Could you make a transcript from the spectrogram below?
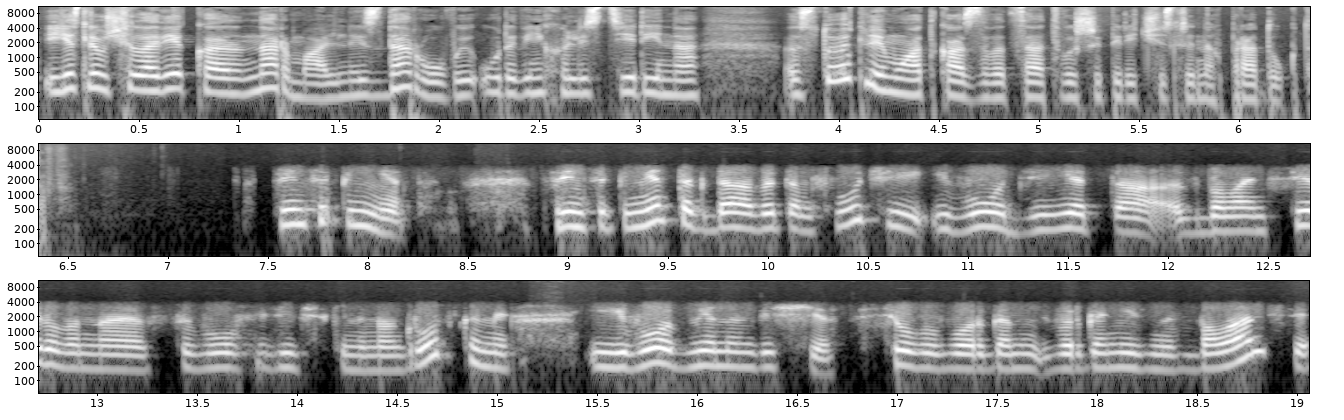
И если у человека нормальный, здоровый уровень холестерина, стоит ли ему отказываться от вышеперечисленных продуктов? В принципе, нет. В принципе, нет, тогда в этом случае его диета сбалансированная с его физическими нагрузками и его обменом веществ. Все в его орган, в организме в балансе,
